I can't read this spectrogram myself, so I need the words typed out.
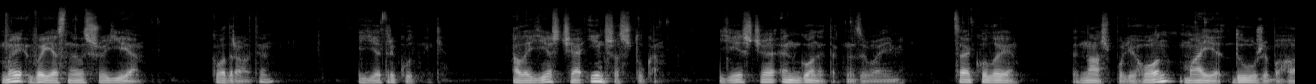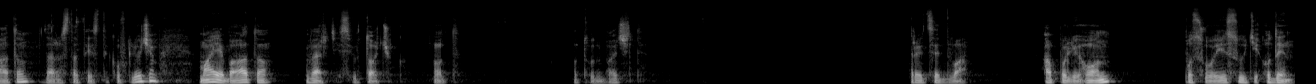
Ми вияснили, що є квадрати і є трикутники. Але є ще інша штука. Є ще енгони, так називаємо. Це коли наш полігон має дуже багато, зараз статистику включимо, має багато вертісів, точок. От Отут бачите. 32. А полігон по своїй суті один.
